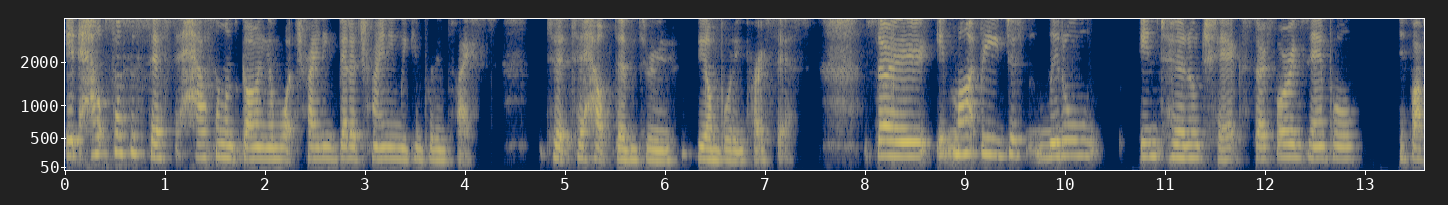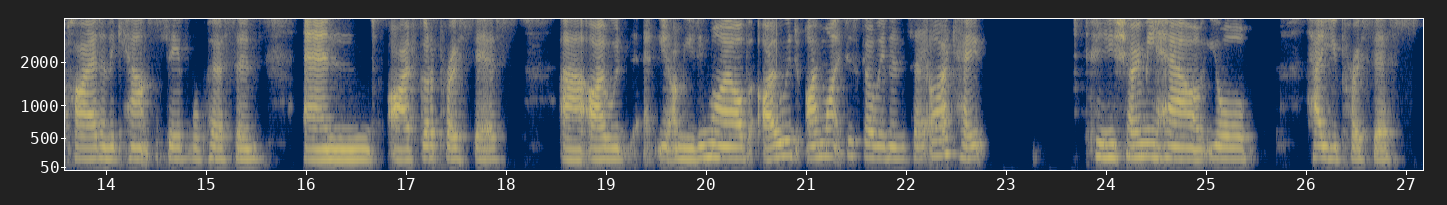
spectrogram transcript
it helps us assess how someone's going and what training, better training we can put in place to, to help them through the onboarding process. So it might be just little internal checks. So for example, if I've hired an accounts receivable person and I've got a process, uh, I would, you know, I'm using MYOB, I would, I might just go in and say, oh, okay, can you show me how your, how you process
